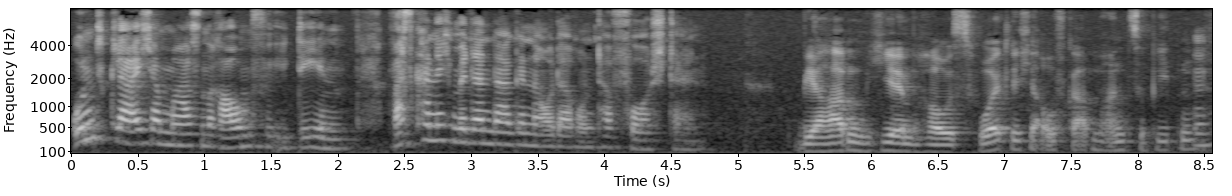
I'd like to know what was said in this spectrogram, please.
und gleichermaßen Raum für Ideen. Was kann ich mir denn da genau darunter vorstellen? Wir haben hier im Haus hoheitliche Aufgaben anzubieten, mhm.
